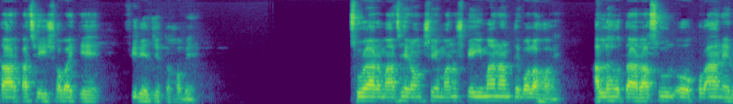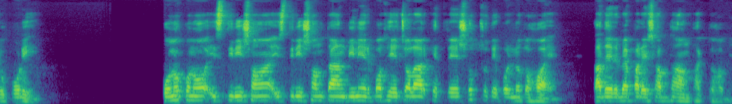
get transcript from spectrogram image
তার কাছেই সবাইকে ফিরে যেতে হবে। সূরার মাঝের অংশে মানুষকে ঈমান আনতে বলা হয়। আল্লাহ তার রাসূল ও কোরআনের উপরে কোন কোন স্ত্রী স্ত্রী সন্তান দিনের পথে চলার ক্ষেত্রে শত্রুতে পরিণত হয়, তাদের ব্যাপারে সাবধান থাকতে হবে।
